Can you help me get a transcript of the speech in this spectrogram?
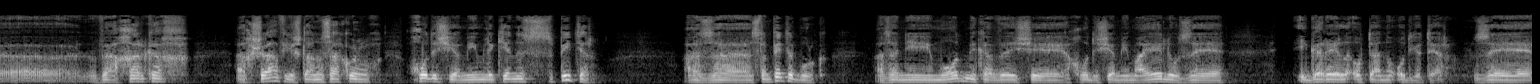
אה, ואחר כך, עכשיו יש לנו סך הכל חודש ימים לכנס פיטר, אז אה, סתם פטרבורג. אז אני מאוד מקווה שחודש ימים האלו זה יגרל אותנו עוד יותר. זה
